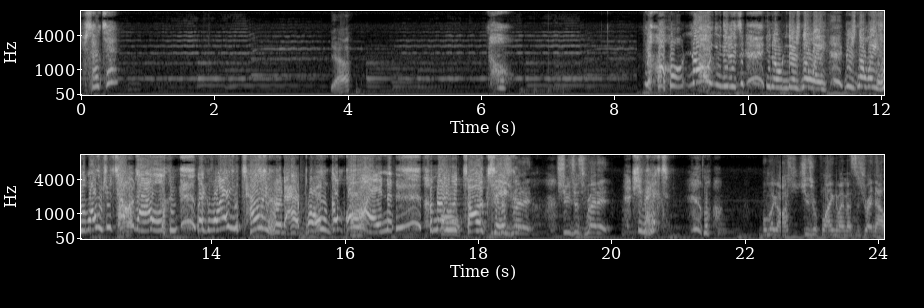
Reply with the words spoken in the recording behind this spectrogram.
you sent it? Yeah? No. No, no, you didn't. You know, there's no way. There's no way. Why would you tell her that? Like, why are you telling her that, bro? Come on. I'm not even toxic. She just read it. She just read it. She read it. Oh my gosh, she's replying to my message right now.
